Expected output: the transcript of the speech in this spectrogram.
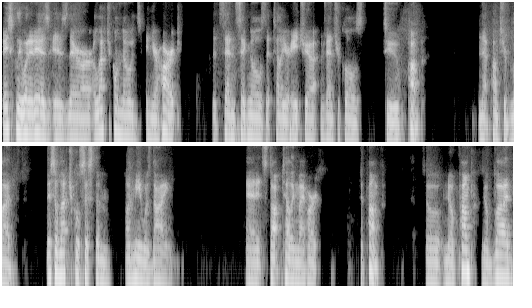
basically, what it is, is there are electrical nodes in your heart that send signals that tell your atria and ventricles to pump, and that pumps your blood. This electrical system on me was dying, and it stopped telling my heart to pump. So no pump, no blood,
